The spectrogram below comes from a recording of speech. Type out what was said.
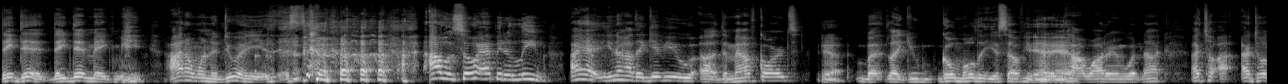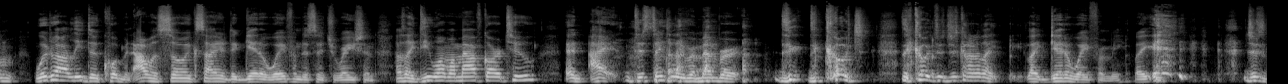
They did. They did make me. I don't want to do any of this." I was so happy to leave. I had, you know how they give you uh, the mouth guards, yeah. but like you go mold it yourself. You Yeah, put it in hot water and whatnot. I told I, I told him, "Where do I leave the equipment?" I was so excited to get away from the situation. I was like, "Do you want my mouth guard too?" And I distinctly remember the, the coach. The coach was just kind of like, like get away from me, like just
